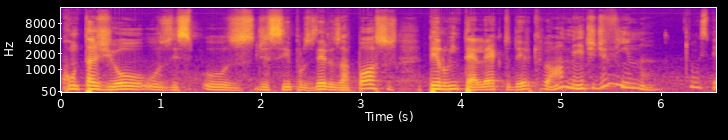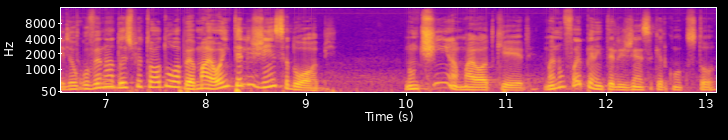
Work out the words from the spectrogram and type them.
contagiou os, os discípulos dele, os apóstolos, pelo intelecto dele, que é uma mente divina. Um ele é o governador espiritual do orbe, é a maior inteligência do orbe. Não tinha maior do que ele, mas não foi pela inteligência que ele conquistou.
